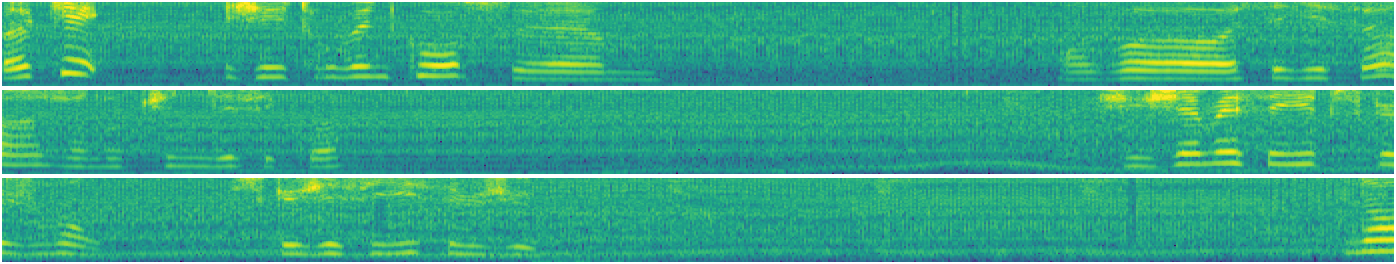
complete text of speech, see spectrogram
Ok, j'ai trouvé une course. Euh, on va essayer ça, hein, j'en ai aucune idée c'est quoi. J'ai jamais essayé tout ce que je vois. Tout ce que j'ai essayé c'est le jeu. Non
